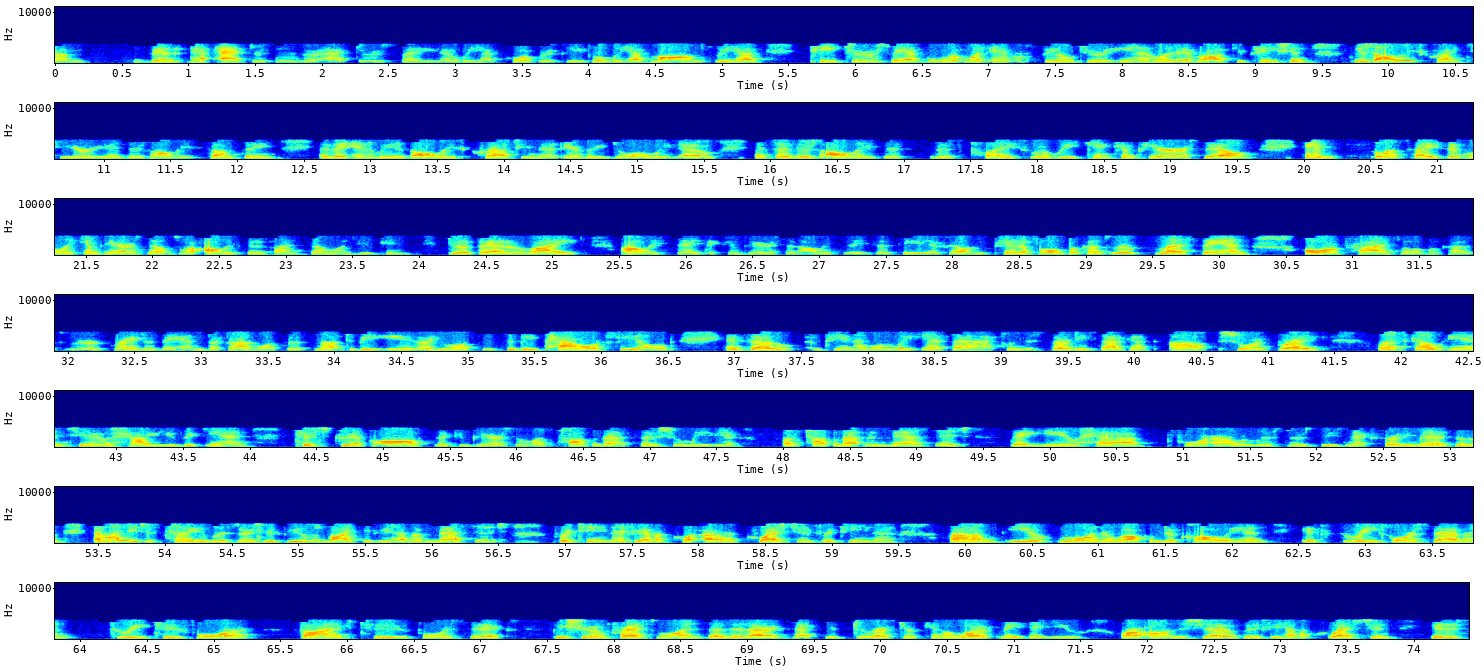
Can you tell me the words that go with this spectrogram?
um, been actresses or actors, but you know we have corporate people, we have moms, we have teachers, we have whatever field you're in, whatever occupation. There's always criteria. There's always something, and the enemy is always crouching at every door. We know, and so there's always this this place where we can compare ourselves. And let's face it, when we compare ourselves, we're always going to find someone who can do it better, right? I always say that comparison always leads us to either feeling pitiful because we're less than or prideful because we're greater than. But God wants us not to be either. He wants us to be power filled. And so, Tina, when we get back from this 30 second uh, short break, let's go into how you begin to strip off the comparison. Let's talk about social media. Let's talk about the message that you have for our listeners these next 30 minutes. And, and let me just tell you, listeners, if you would like, if you have a message for Tina, if you have a, a question for Tina, um, you're more than welcome to call in. It's 347 324 5246 be sure and press 1 so that our executive director can alert me that you are on the show. But if you have a question, it is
